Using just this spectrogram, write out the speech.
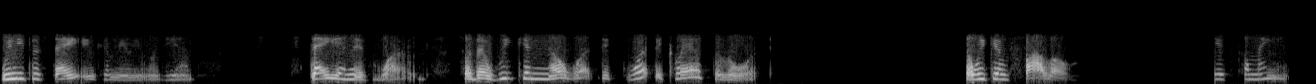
We need to stay in communion with Him, stay in His Word, so that we can know what de- what declares the Lord, so we can follow His commands.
